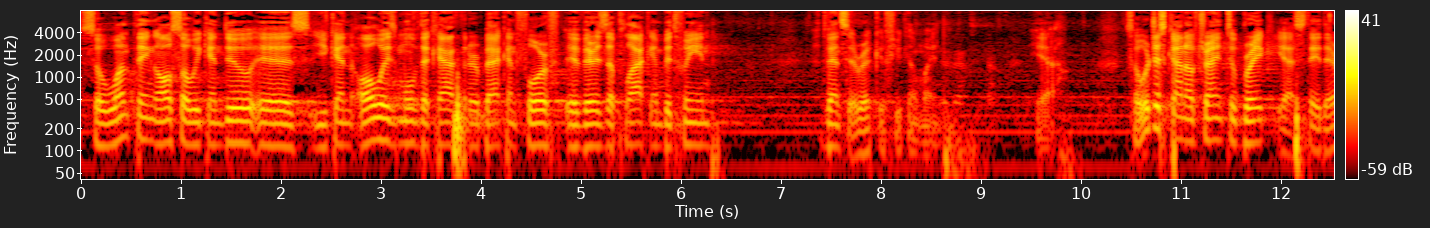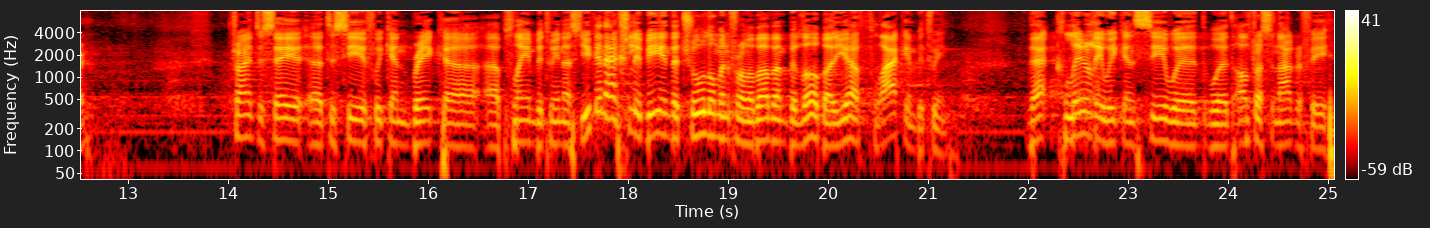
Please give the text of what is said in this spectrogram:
So one thing also we can do is you can always move the catheter back and forth if there is a plaque in between. Advance it, Rick, if you can mind. Yeah. So we're just kind of trying to break. Yeah, stay there trying to say uh, to see if we can break a, a plane between us. You can actually be in the true lumen from above and below, but you have plaque in between. That clearly we can see with, with ultrasonography.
